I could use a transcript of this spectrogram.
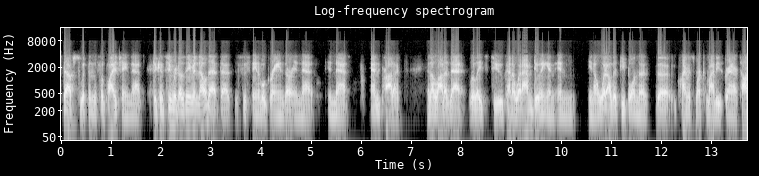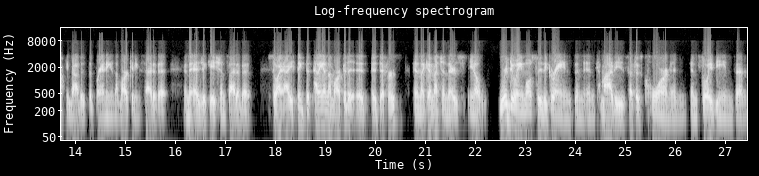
steps within the supply chain that the consumer doesn't even know that that sustainable grains are in that in that end product. And a lot of that relates to kind of what i'm doing and, and you know what other people in the the climate smart commodities grant are talking about is the branding and the marketing side of it and the education side of it. So i, I think depending on the market it, it, it differs. And like I mentioned, there's, you know, we're doing mostly the grains and, and commodities such as corn and, and soybeans and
